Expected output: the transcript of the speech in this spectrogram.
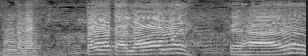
เอาเลยโตแต่รอเว้ยไอ้ห่าเอ้ย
